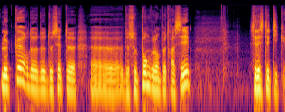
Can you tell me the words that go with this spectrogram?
le, cœur de, de, cette euh, de ce pont que l'on peut tracer, c'est l'esthétique.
